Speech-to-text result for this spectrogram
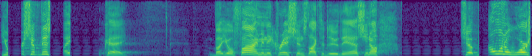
You worship this way, okay. But you'll find many Christians like to do this. You know, I want to worship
